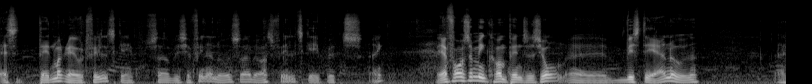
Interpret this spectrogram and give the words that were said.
altså, Danmark er jo et fællesskab, så hvis jeg finder noget, så er det også fællesskabet. Ikke? Og jeg får så min kompensation, øh, hvis det er noget. Øh,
